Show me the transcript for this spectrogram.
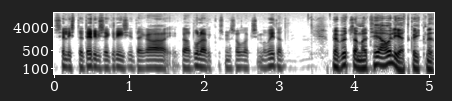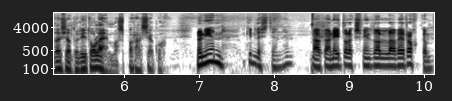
selliste tervisekriisidega ka tulevikus me suudaksime võidelda. peab ütlema, et hea oli, et kõik need asjad olid olemas parasjagu. no nii on, kindlasti on jah, aga neid oleks võinud olla veel rohkem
